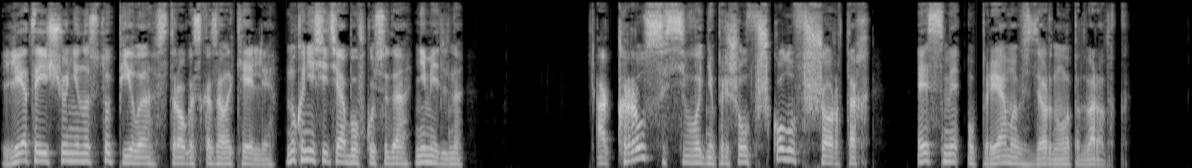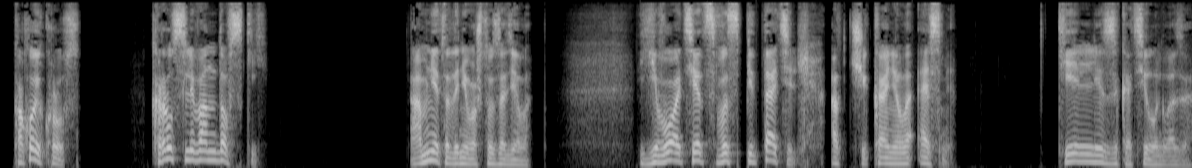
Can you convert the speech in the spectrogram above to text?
«Лето еще не наступило», — строго сказала Келли. «Ну-ка несите обувку сюда, немедленно». А Круз сегодня пришел в школу в шортах. Эсме упрямо вздернула подбородок. «Какой Круз?» «Круз Левандовский». «А мне-то до него что за дело?» «Его отец воспитатель», — отчеканила Эсме. Келли закатила глаза.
